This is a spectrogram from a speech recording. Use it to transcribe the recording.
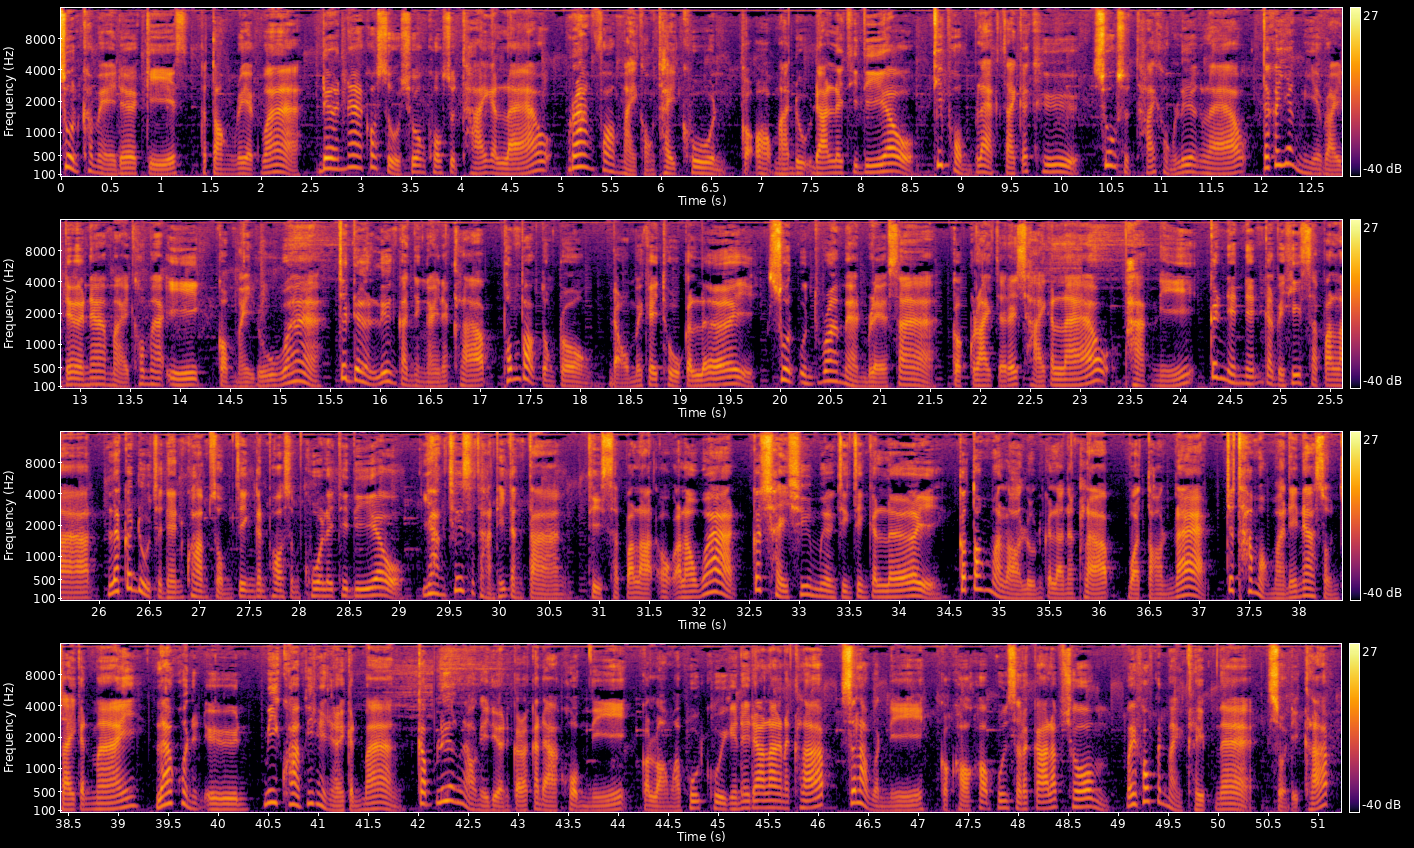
ส่วนคาเมเดอร์กีสก็ต้องเรียกว่า เดินหน้าเข้าสู่ช่วงโค้งสุดท้ายกันแล้ว ร่างฟอร์มใหม่ของไทคูนก็ออกมาดุดันเลยทีเดียว ที่ผมแปลกใจก็คือช่วงสุดท้ายของเรื่องแล้ว แต่ก็ยังมีไรเดอร์หน้าใหม่เข้ามาอีก ก็ไม่รู้ว่าจะเดินเรื่องกันยังไงนะครับ ผมบอกตรงๆเดาไม่เคยถูกกันเลย ส่วนอุลตร้าแมนเบรซ่าก็ใกล้จะได้ฉายกันแล้ว ภาคนี้ก็เน้นๆกันไปที่สัตว์ปหลาด แล้วก็ดูจะเน้นความสมจริงกันพอสมควรเลยทีเดียว อย่างชื่อสถานที่ต่างๆ ที่สัตว์ปหลาดออกอาละวาดก็ใช้ชื่อเมืองจริง ๆ กันเลย ก็ต้องมารอลุ้นกันแล้วนะครับ ว่าตอนแรกจะทำออกมาได้น่าสนใจกันไหม แล้วคนอื่นๆ มีความคิดเห็นอะไรกันบ้าง กับเรื่องราวในเดือนกรกฎาคมนี้ ก็ลองมาพูดคุยกันได้ด้านล่างนะครับสำหรับวันนี้ก็ขอขอบคุณสำหรับการรับชม ไว้พบกันใหม่คลิปหน้า สวัสดีครับ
